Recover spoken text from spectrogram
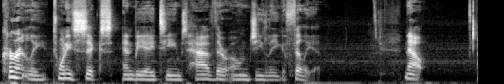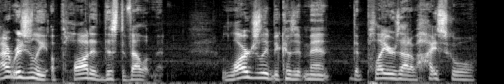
Currently, 26 NBA teams have their own G League affiliate. Now, I originally applauded this development largely because it meant that players out of high school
